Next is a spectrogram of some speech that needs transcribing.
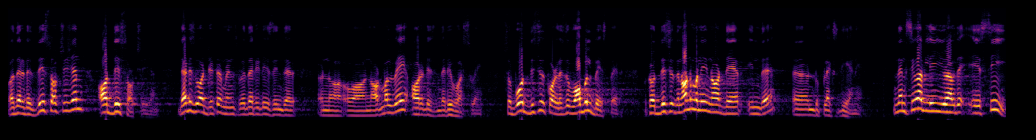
whether it is this oxygen or this oxygen that is what determines whether it is in the uh, normal way or it is in the reverse way. So both this is called as a wobble base pair because this is normally not there in the uh, duplex DNA. And then similarly you have the AC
